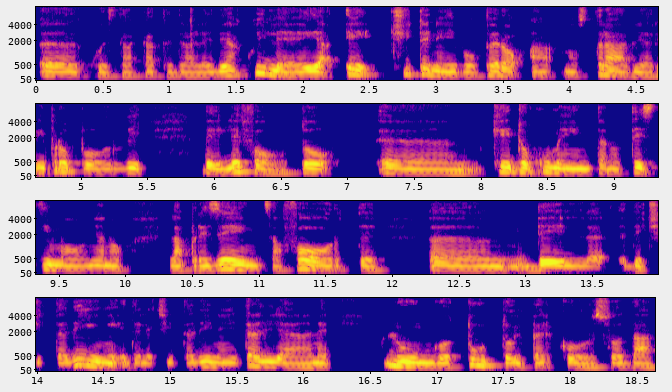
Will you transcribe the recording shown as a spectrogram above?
eh, questa cattedrale di Aquileia e ci tenevo però a mostrarvi, a riproporvi delle foto eh, che documentano, testimoniano la presenza forte eh, del, dei cittadini e delle cittadine italiane lungo tutto il percorso da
